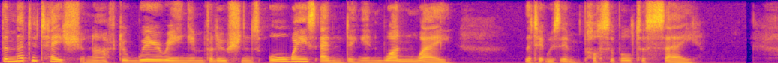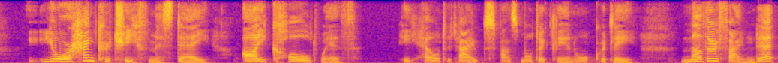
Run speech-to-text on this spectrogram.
the meditation after wearying involutions always ending in one way, that it was impossible to say. "Your handkerchief, Miss Day, I called with." He held it out spasmodically and awkwardly. "Mother found it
